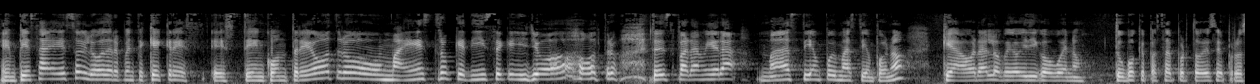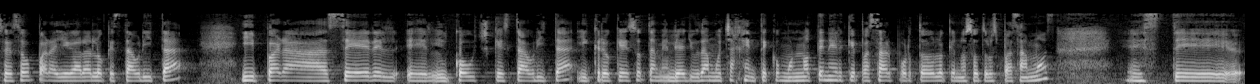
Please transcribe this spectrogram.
empieza eso y luego de repente, ¿qué crees? Este, encontré otro maestro que dice que yo otro, entonces para mí era más tiempo y más tiempo, ¿no? Que ahora lo veo y digo, bueno, tuvo que pasar por todo ese proceso para llegar a lo que está ahorita y para ser el, el, coach que está ahorita. Y creo que eso también le ayuda a mucha gente como no tener que pasar por todo lo que nosotros pasamos. Este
